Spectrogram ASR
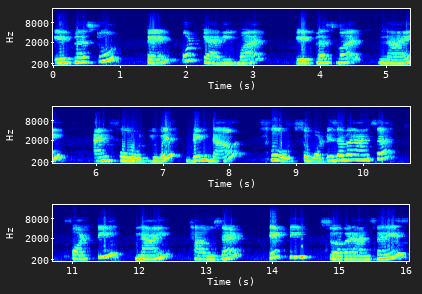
8 plus 2, 10. Put carry 1, 8 plus 1, 9 and 4. You will bring down 4. So what is our answer? 49,080. So our answer is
